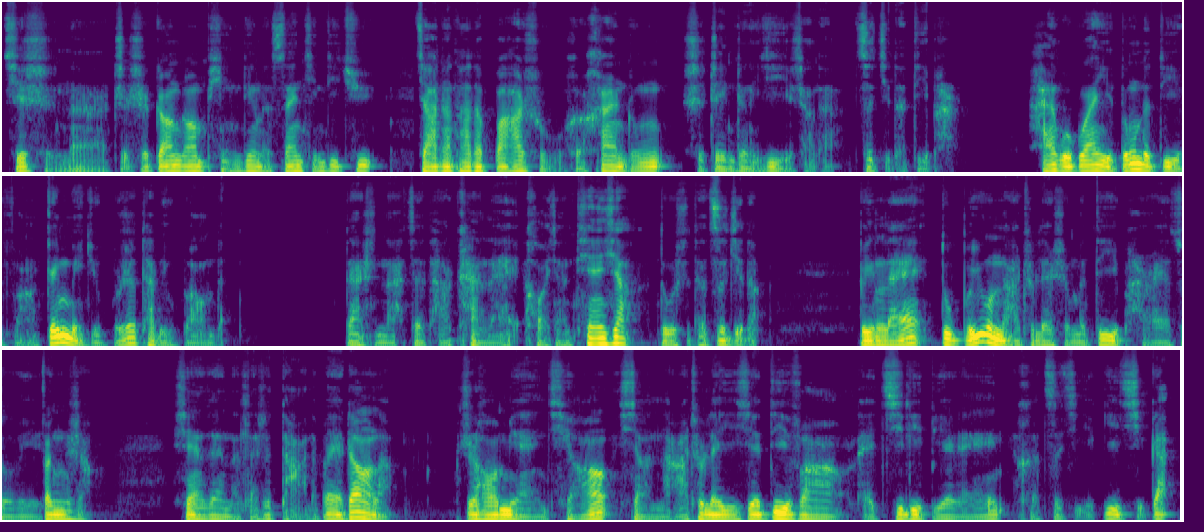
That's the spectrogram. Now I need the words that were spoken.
其实呢，只是刚刚平定了三秦地区，加上他的巴蜀和汉中是真正意义上的自己的地盘，函谷关以东的地方根本就不是他刘邦的。但是呢，在他看来，好像天下都是他自己的。本来都不用拿出来什么地盘呀作为封赏，现在呢他是打了败仗了，只好勉强想拿出来一些地方来激励别人和自己一起干。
